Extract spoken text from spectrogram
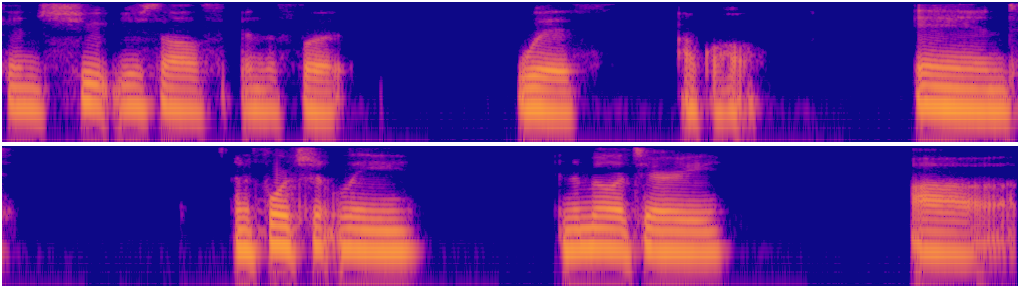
can shoot yourself in the foot with alcohol. And unfortunately, in the military, uh,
